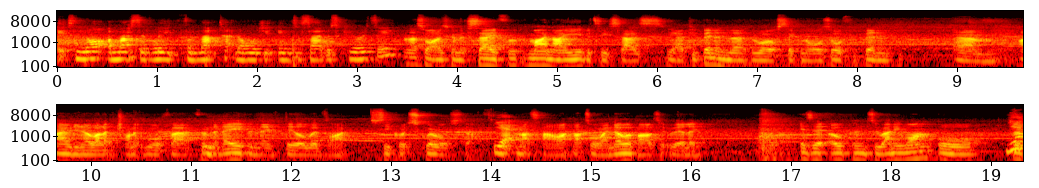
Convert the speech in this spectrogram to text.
It's not a massive leap from that technology into cybersecurity. And that's what I was going to say. My naivety says, yeah, if you've been in the, the Royal Signals or if you've been, um, I only know electronic warfare from the Navy and they deal with like secret squirrel stuff. Yeah. And that's how I, that's all I know about it really. Is it open to anyone or do-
